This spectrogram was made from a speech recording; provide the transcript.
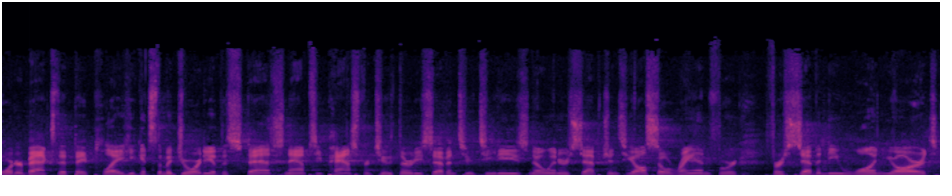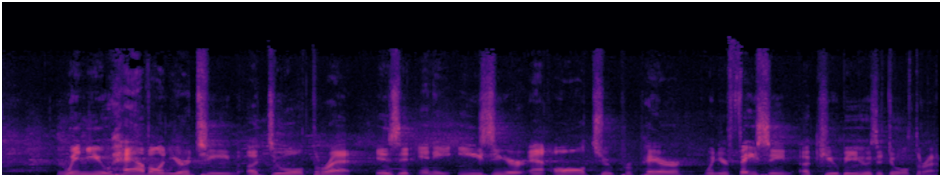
quarterbacks that they play. He gets the majority of the staff snaps. He passed for 237, two TDs, no interceptions. He also ran for, for 71 yards. When you have on your team a dual threat, is it any easier at all to prepare when you're facing a QB who's a dual threat?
